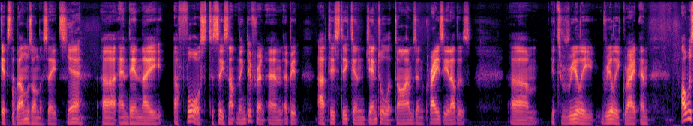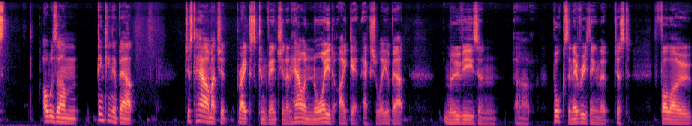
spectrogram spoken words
gets the bums on the seats. Yeah. Uh, and then they are forced to see something different and a bit artistic and gentle at times and crazy at others. Um, it's really, really great. And I was, I was um, thinking about just how much it breaks convention and how annoyed I get actually about movies and uh, books and everything that just follow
